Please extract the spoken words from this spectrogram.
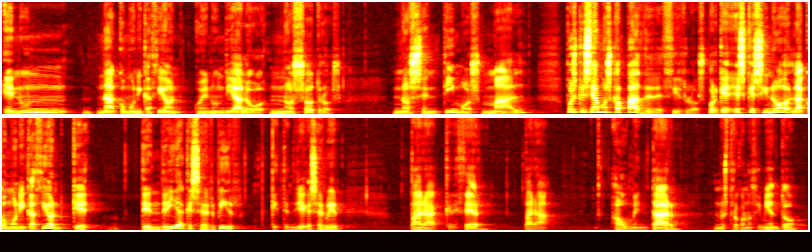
en una comunicación o en un diálogo nosotros nos sentimos mal, pues que seamos capaces de decirlos, porque es que si no la comunicación que tendría que servir, que tendría que servir para crecer, para aumentar nuestro conocimiento,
